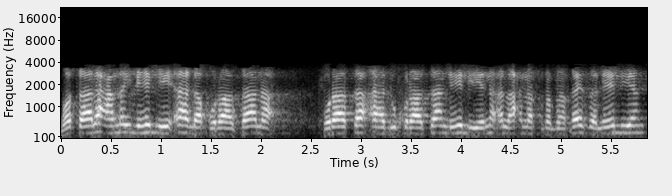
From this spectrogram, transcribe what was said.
wasaalaxa may laheliye ahla khuraasana khuraasa ahlu khuraasaan laheliyena alaxnaf nabakaysa laheliyen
